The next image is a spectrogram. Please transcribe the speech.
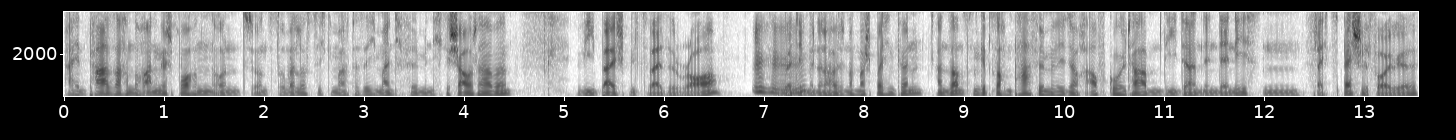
ein paar Sachen noch angesprochen und uns darüber lustig gemacht, dass ich manche Filme nicht geschaut habe, wie beispielsweise Raw, über den wir dann heute nochmal sprechen können. Ansonsten gibt es noch ein paar Filme, die wir noch aufgeholt haben, die dann in der nächsten, vielleicht Special-Folge,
